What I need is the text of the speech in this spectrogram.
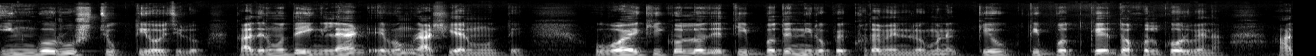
ইঙ্গরুস চুক্তি হয়েছিল। কাদের মধ্যে? ইংল্যান্ড এবং রাশিয়ার মধ্যে। উভয়ে কী করল যে তিব্বতের নিরপেক্ষতা মেনে নিল। মানে কেউ তিব্বতকে দখল করবে না। আর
